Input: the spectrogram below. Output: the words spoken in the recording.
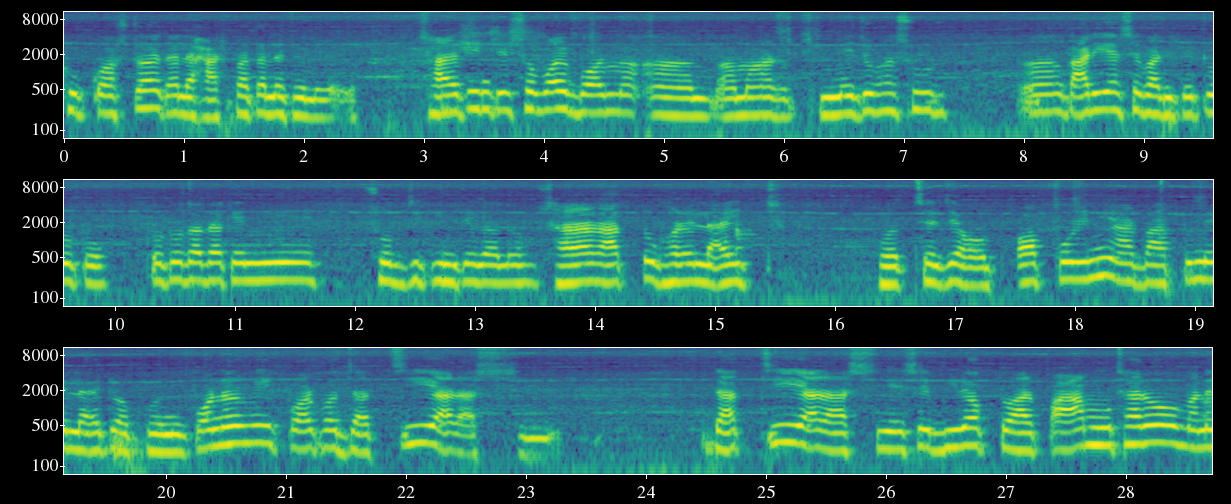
খুব কষ্ট হয় তাহলে হাসপাতালে চলে যাব। সাড়ে তিনটের সময় বর্মা আমার মেজো ভাসুর গাড়ি আসে বাড়িতে টোটো। টোটো দাদাকে নিয়ে সবজি কিনতে গেল। সারা রাত তো ঘরে লাইট হচ্ছে যে অফ করিনি আর বাথরুমের লাইট অফ করিনি। পনেরো মিনিট পর পর যাচ্ছি আর আসছি। যাচ্ছি আর আসছি। এসে বিরক্ত, আর পা মুছারও মানে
